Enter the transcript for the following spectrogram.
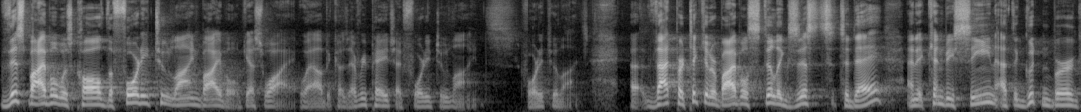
This Bible was called the 42 line Bible. Guess why? Well, because every page had 42 lines, 42 lines. Uh, that particular Bible still exists today and it can be seen at the Gutenberg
